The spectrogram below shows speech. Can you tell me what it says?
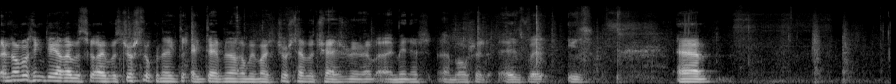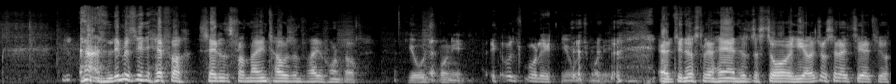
another thing there I was I was just looking at, at now, and we might just have a chat in a, a minute about it is is um, Limousin heifer sells for nine thousand five hundred. Huge money, Huge money. huge money. Uh, Dennis Lehane has the story here. I just said I'd say it to you.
